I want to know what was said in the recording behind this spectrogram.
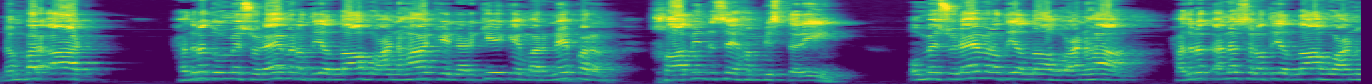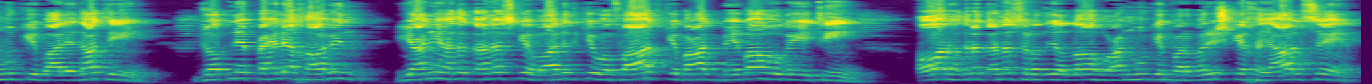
نمبر آٹھ، حضرت ام سلیم رضی اللہ عنہا کے لڑکے کے مرنے پر خاوند سے ہم بستری۔ ام سلیم رضی اللہ عنہا حضرت انس رضی اللہ عنہ کی والدہ تھی، جو اپنے پہلے خاوند یعنی حضرت انس کے والد کے وفات کے بعد بیوہ ہو گئی تھی۔ اور حضرت انس رضی اللہ عنہ کے پرورش کے خیال سے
